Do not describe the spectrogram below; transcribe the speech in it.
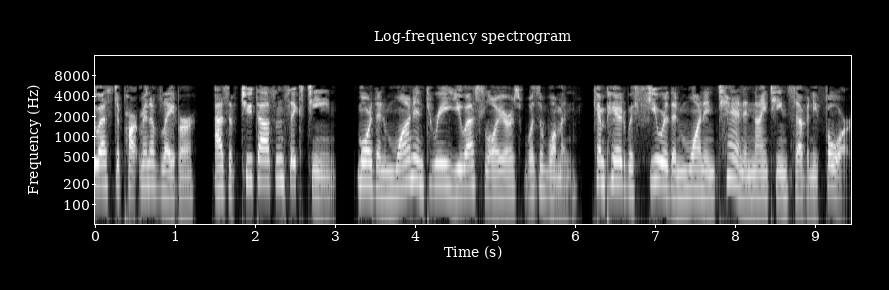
U.S. Department of Labor, as of 2016, more than one in three U.S. lawyers was a woman, compared with fewer than one in ten in 1974.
